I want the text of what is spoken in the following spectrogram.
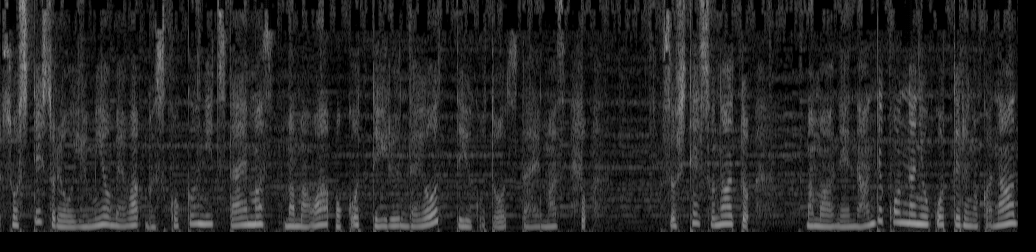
そしてそれを弓嫁は息子くんに伝えます。ママは怒っているんだよっていうことを伝えます。そしてその後ママはねなんでこんなに怒ってるのかなっ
